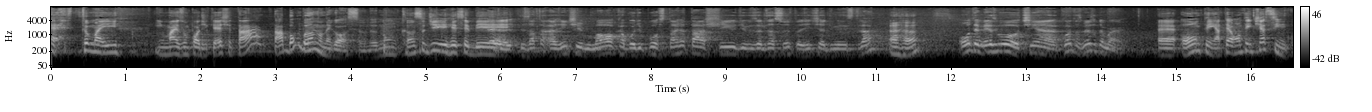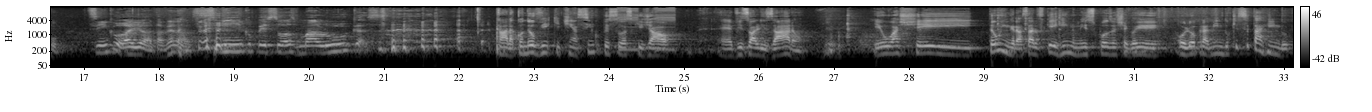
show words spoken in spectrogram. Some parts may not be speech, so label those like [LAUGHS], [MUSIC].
É, estamos aí em mais um podcast, tá, tá bombando o negócio. Eu não canso de receber. É, exata, a gente mal acabou de postar, já tá cheio de visualizações pra gente administrar. Aham. Ontem mesmo tinha quantas mesmo, Demar? É, ontem, até ontem tinha cinco. Cinco, aí ó, tá vendo? [LAUGHS] Cinco pessoas malucas. Cara, quando eu vi que tinha cinco pessoas que já é, visualizaram, eu achei tão engraçado, eu fiquei rindo. Minha esposa chegou e olhou pra mim: do que você tá rindo?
